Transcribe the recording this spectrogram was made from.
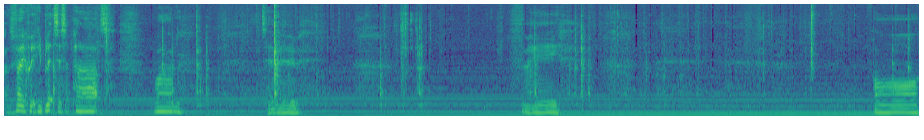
Let's very quickly blitz this apart. One, two, three, four,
